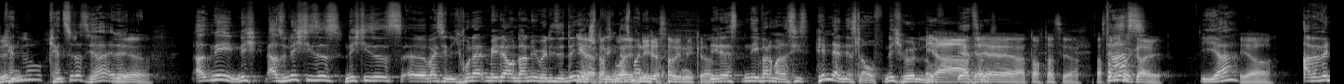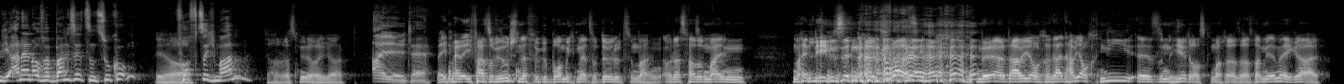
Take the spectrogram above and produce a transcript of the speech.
Höhenlauf? kennst du das, ja? Ja. Also nee, nicht, also nicht dieses, nicht dieses, äh, weiß ich nicht, 100 Meter und dann über diese Dinge Ja, das springen. meine ich meine nicht, das habe ich nicht gehabt. Nee, das, nee, warte mal, das hieß Hindernislauf, nicht Hürdenlauf. Ja, ja, ja, ja, doch, das ja. Das, Das- war immer geil. Ja? Ja. Aber wenn die anderen auf der Bank sitzen und zugucken? Ja. 50 Mann? ja, das ist mir doch egal. Alter. Ich meine, ich war sowieso schon dafür geboren, mich mehr zum Dödel zu machen. Aber das war so mein, mein Lebenssinn halt quasi. ne, da habe ich, auch- da hab ich auch nie äh, so ein Hehl draus gemacht oder so. Das war mir immer egal.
